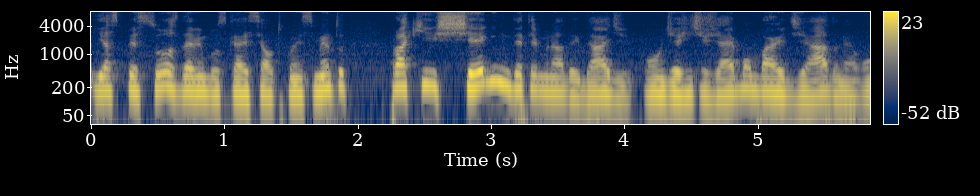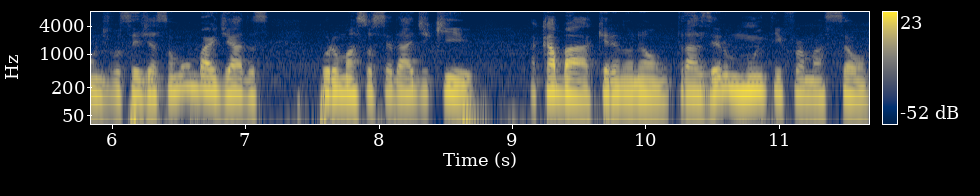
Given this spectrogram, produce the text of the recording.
E as pessoas devem buscar esse autoconhecimento para que cheguem em determinada idade, onde a gente já é bombardeado, né? Onde vocês já são bombardeadas por uma sociedade que acaba, querendo ou não, trazendo muita informação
